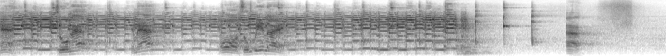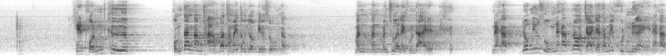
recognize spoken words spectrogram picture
แน่สูงฮะเห็นไหมฮะโอ้สูงปี๊ดเลยอ่าเหตุผลคือผมตั้งคำถามว่าทำไมต้องยกนิ้วสูงครับ มันมันมันช่วยอะไรคุณได้นะครับ ยกนิ้วสูงนะครับ นอกจากจะทำให้คุณเหนื่อยนะครับ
